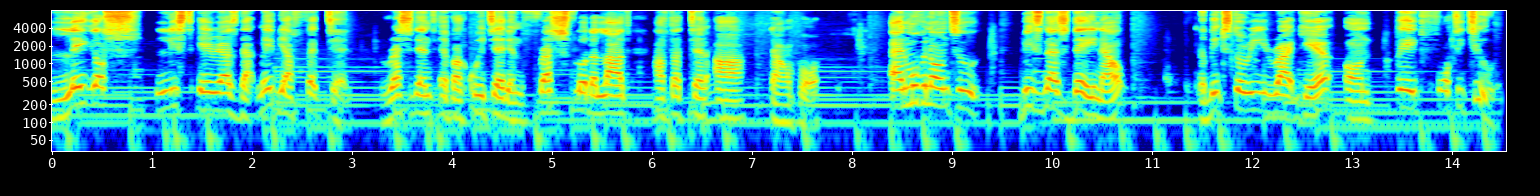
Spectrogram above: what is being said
Lagos list areas that may be affected. Residents evacuated in fresh flood alert after 10 hour downpour. And moving on to business day now. The big story right here on page 42.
